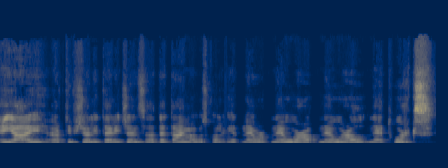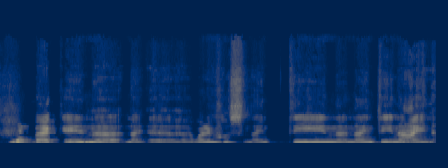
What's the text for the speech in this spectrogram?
AI, artificial intelligence. At that time, I was calling it neural, neural, neural networks. Yeah. Back in uh, uh, when it was 19 1999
